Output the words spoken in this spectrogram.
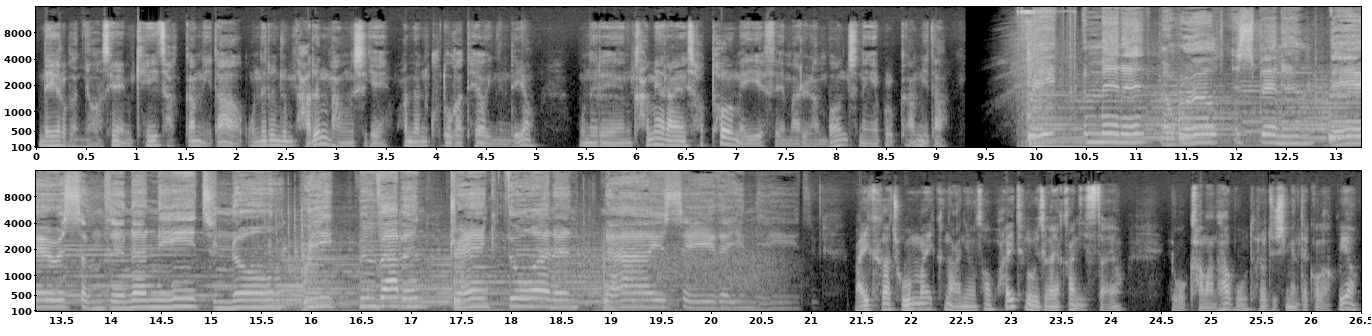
네, 여러분 안녕하세요. MK 작가입니다. 오늘은 좀 다른 방식의 화면 구도가 되어 있는데요. 오늘은 카메라의 셔터음 ASMR을 한번 진행해 볼까 합니다. Wait a minute, my world is spinning. There is something I need to know. We've been vibing, drank the wine, and now you say that you need to. 마이크가 좋은 마이크는 아니어서 화이트 노이즈가 약간 있어요. 요거 감안하고 들어주시면 될 것 같고요.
